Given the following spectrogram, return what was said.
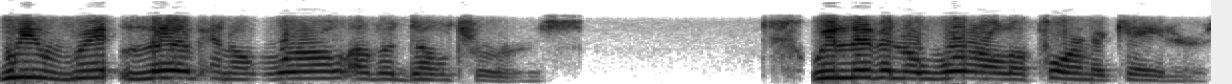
We re- live in a world of adulterers. We live in a world of fornicators.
